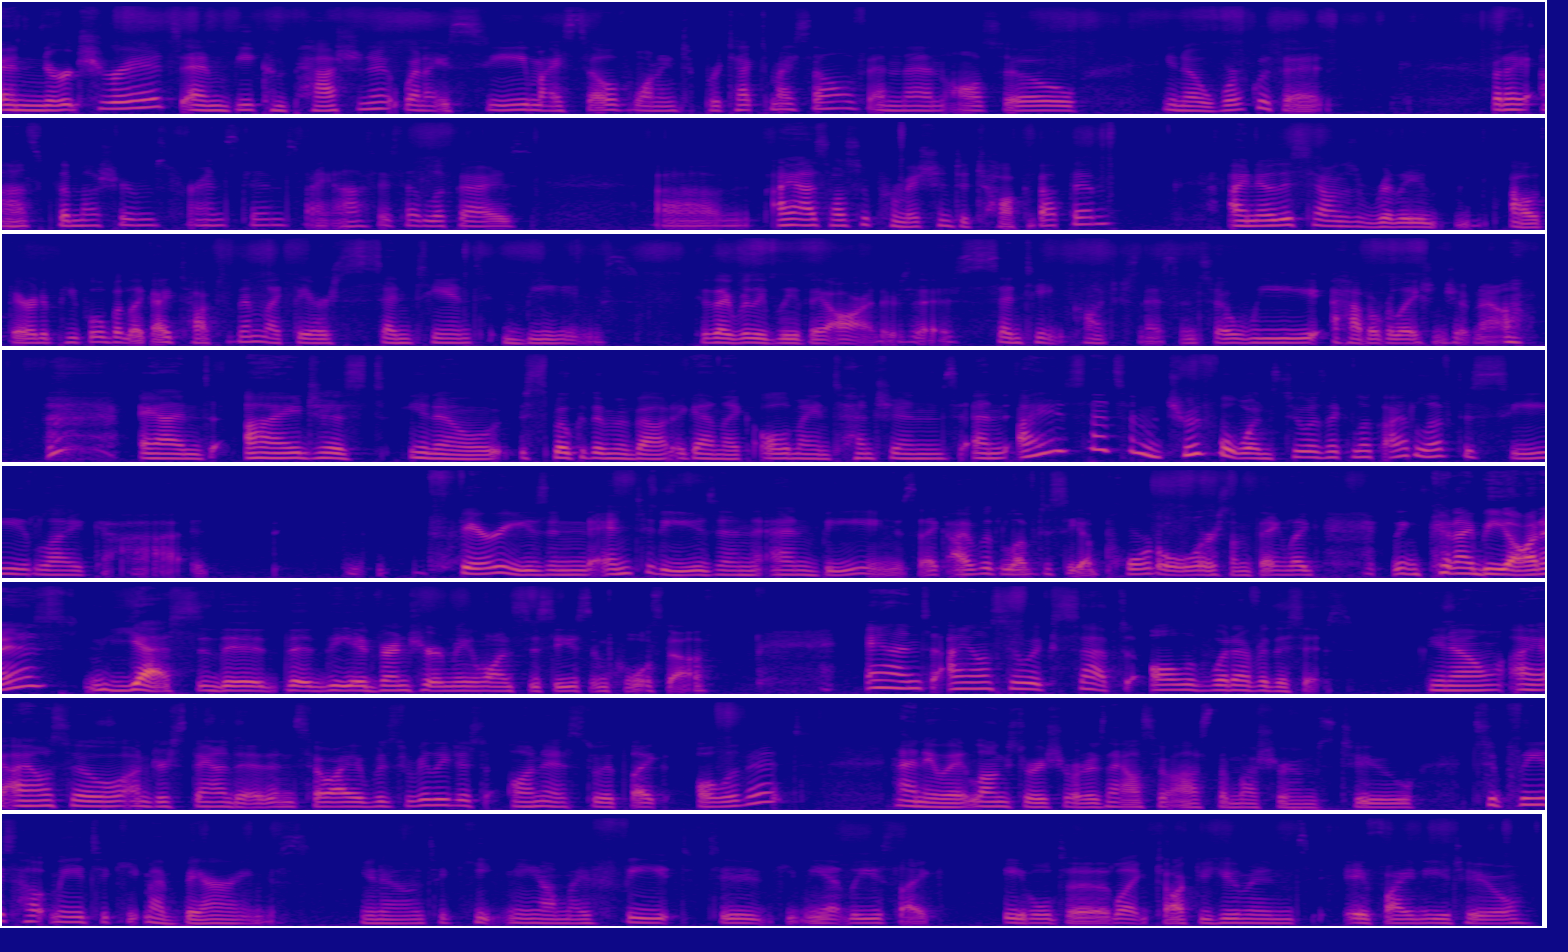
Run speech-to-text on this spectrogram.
and nurture it and be compassionate when I see myself wanting to protect myself and then also, you know, work with it. But I asked the mushrooms, for instance, I asked, I said, look, guys, um, I asked also permission to talk about them. I know this sounds really out there to people, but like I talk to them like they are sentient beings because I really believe they are. There's a sentient consciousness. And so we have a relationship now. and I just, you know, spoke with them about, again, like all of my intentions. And I said some truthful ones too. I was like, look, I'd love to see like, uh, fairies and entities and and beings like i would love to see a portal or something like can i be honest yes the the, the adventure in me wants to see some cool stuff and i also accept all of whatever this is you know? I, I also understand it. And so i was really just honest with like all of it. Anyway long story short is i also asked the mushrooms to to please help me to keep my bearings you know to keep me on my feet to keep me at least like able to like talk to humans if i need to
